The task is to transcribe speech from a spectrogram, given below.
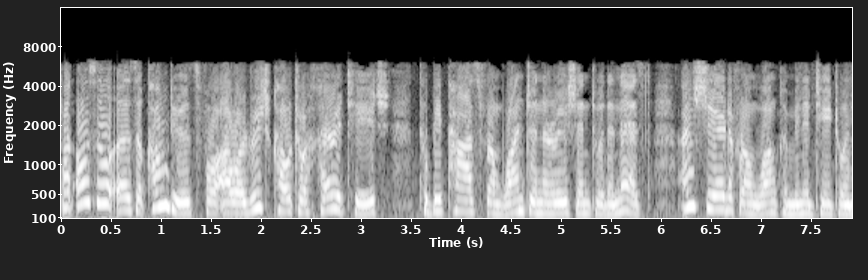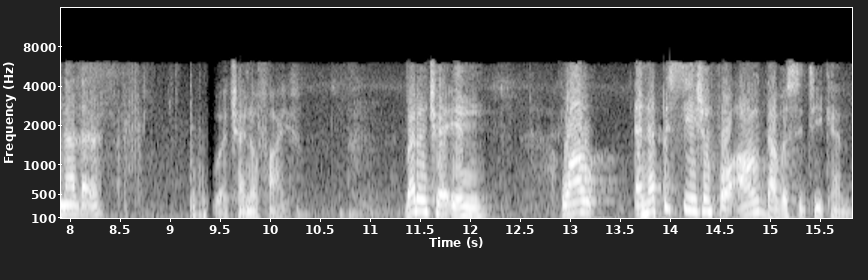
but also as a conduit for our rich cultural heritage to be passed from one generation to the next and shared from one community to another. We're Channel 5. Madam Chair, in, while an appreciation for our diversity can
